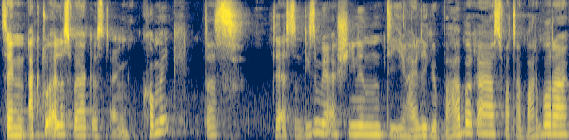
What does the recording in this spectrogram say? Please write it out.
Sein aktuelles Werk ist ein Comic, das, der ist in diesem Jahr erschienen, die heilige Barbara, Svata Barbara.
